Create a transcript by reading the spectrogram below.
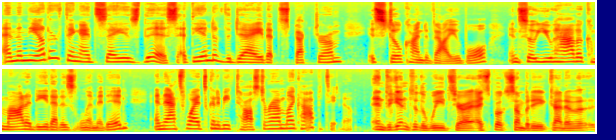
And then the other thing I'd say is this at the end of the day, that spectrum is still kind of valuable. And so you have a commodity that is limited, and that's why it's going to be tossed around like hot potato. And to get into the weeds here, I, spoke to somebody kind of uh,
